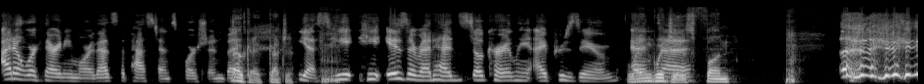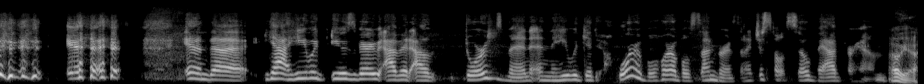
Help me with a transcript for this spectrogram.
I don't work there anymore. That's the past tense portion. But Okay, gotcha. yes, he he is a redhead still currently, I presume. Language and, uh, is fun. and uh yeah, he would he was a very avid outdoorsman and he would get horrible, horrible sunburns. And I just felt so bad for him. Oh yeah.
